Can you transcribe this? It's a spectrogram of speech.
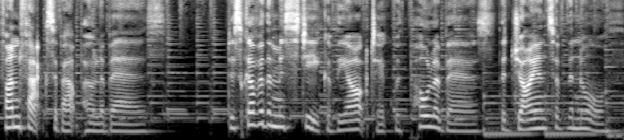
Fun facts about polar bears. Discover the mystique of the Arctic with polar bears, the giants of the north.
